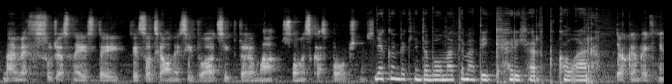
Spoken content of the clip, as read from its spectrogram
najmä v súčasnej tej, tej sociálnej situácii, ktorá má slovenská spoločnosť. Ďakujem pekne, to bol matematik Richard Kolár. Ďakujem pekne.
